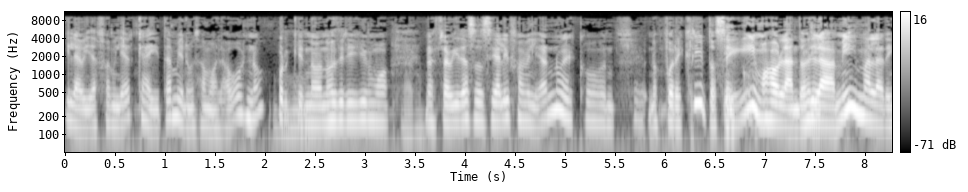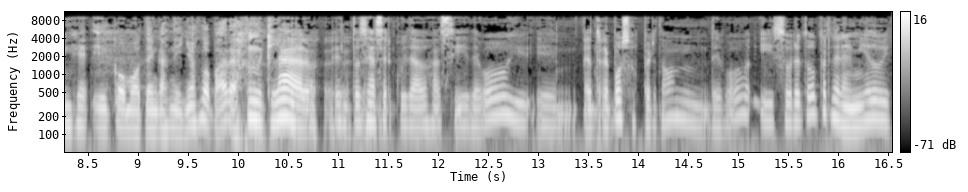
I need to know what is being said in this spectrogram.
y la vida familiar, que ahí también usamos la voz, ¿no? Porque no nos dirigimos, nuestra vida social y familiar no es con, no es por escrito, seguimos hablando, es la misma laringe. Y como tengas niños no para. Mm, claro, entonces hacer cuidados así de voz, y, eh, reposos, perdón, de voz, y sobre todo perder el miedo y,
